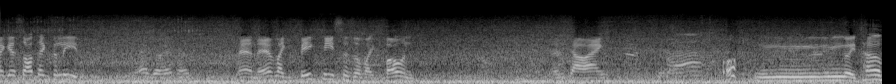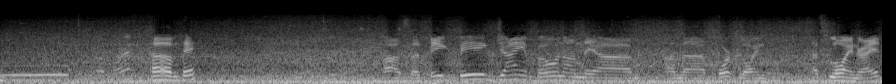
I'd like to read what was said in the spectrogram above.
I guess I'll take the lead. Yeah, go ahead, man. Man, they have like big pieces of like bone. Em chào anh. Oh, người thơm. Thơm thế. Oh, it's a big, big, giant bone on the um, on the pork loin. That's loin, right?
